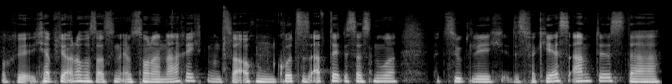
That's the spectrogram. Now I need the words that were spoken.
Okay, ich habe hier auch noch was aus den Emsonner Nachrichten und zwar auch ein kurzes Update ist das nur bezüglich des Verkehrsamtes. Da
